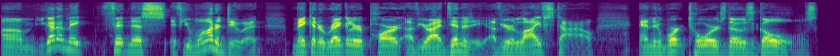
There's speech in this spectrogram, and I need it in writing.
um, you got to make fitness, if you want to do it, make it a regular part of your identity, of your lifestyle, and then work towards those goals.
